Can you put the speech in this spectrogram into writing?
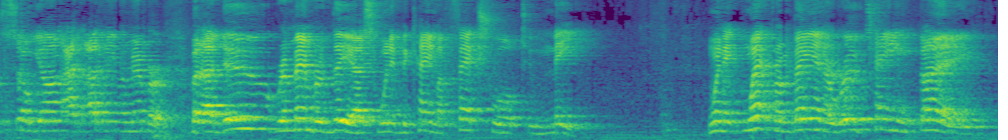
so young, I, I don't even remember. But I do remember this when it became effectual to me. When it went from being a routine thing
